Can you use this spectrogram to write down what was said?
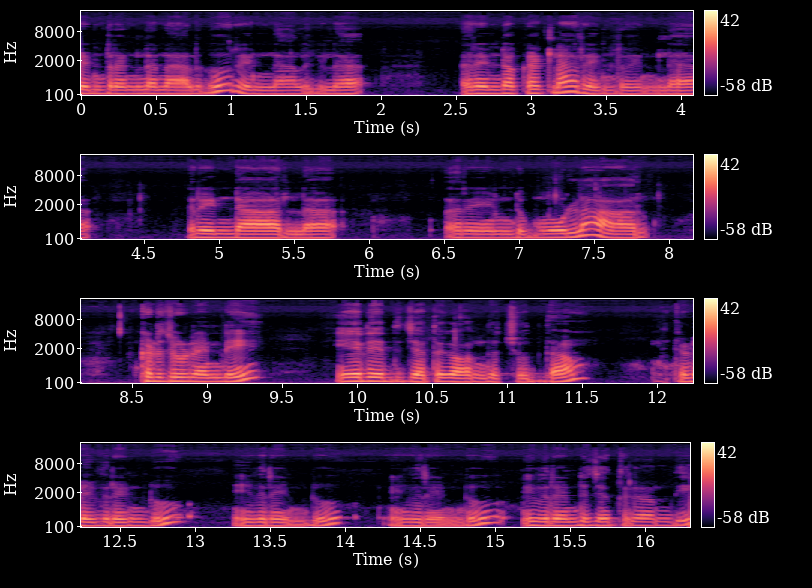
రెండు రెండుల నాలుగు రెండు నాలుగుల రెండు ఒకట్ల రెండు రెండుల రెండు ఆరుల రెండు మూడుల ఆరు. ఇక్కడ చూడండి ఏదేది జతగా ఉందో చూద్దాం. ఇక్కడ ఇవి రెండు ఇవి రెండు. ఇవి రెండు ఇవి రెండు జతగా ఉంది.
